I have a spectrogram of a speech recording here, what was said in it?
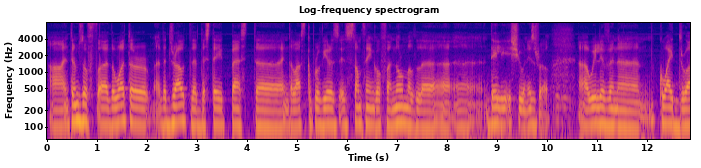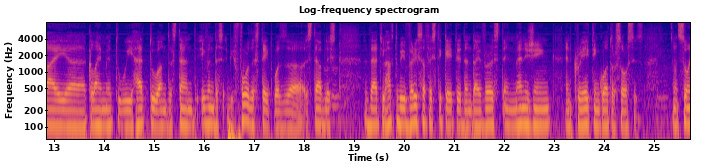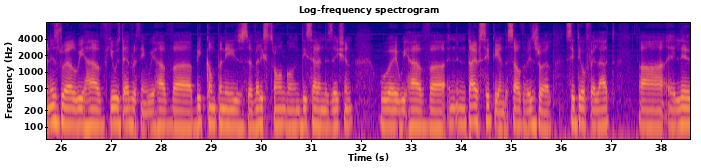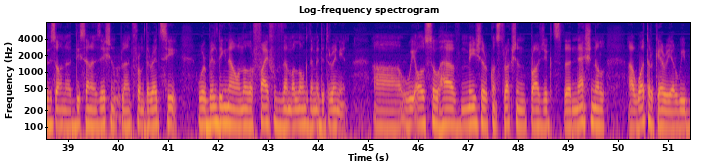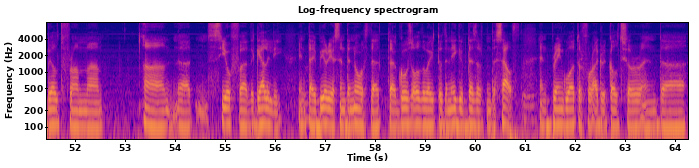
Uh, in terms of uh, the water, uh, the drought that the state passed uh, in the last couple of years is something of a normal uh, uh, daily issue in Israel. Mm-hmm. we live in a quite dry climate. We had to understand, even this, before the state was established, mm-hmm. that you have to be very sophisticated and diverse in managing and creating water sources. And so in Israel, we have used everything. We have uh, big companies uh, very strong on desalination. We, we have uh, an entire city in the south of Israel, city of Eilat, uh, lives on a desalination plant from the Red Sea. We're building now another five of them along the Mediterranean. Uh, we also have major construction projects. The national uh, water carrier we built from um, Sea of uh, the Galilee in Tiberias in the north that uh, goes all the way to the Negev desert in the south mm-hmm. and bring water for agriculture and uh,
